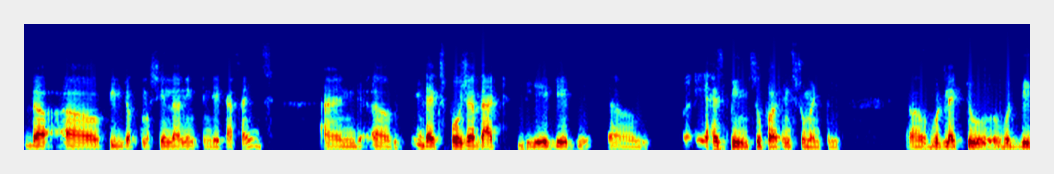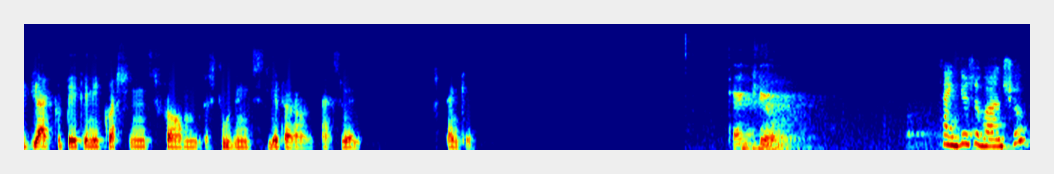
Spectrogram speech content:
the uh, field of machine learning and data science, and um, the exposure that DA gave me. Um, has been super instrumental. Uh, would like to would be glad to take any questions from the students later on as well. Thank you. Thank you. Thank you, Subhanshu.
